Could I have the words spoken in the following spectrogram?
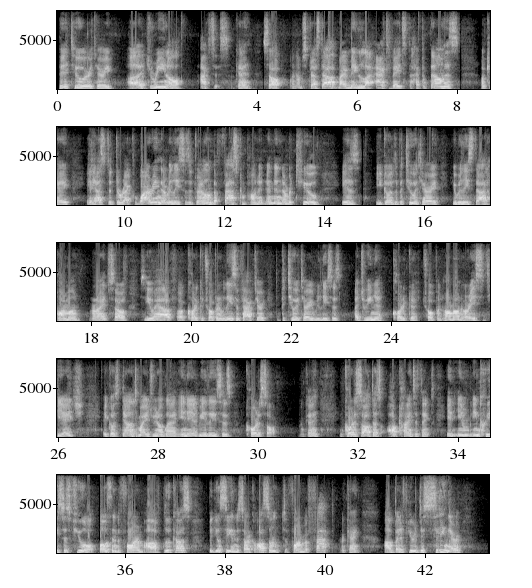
pituitary adrenal axis. Okay, so when I'm stressed out, my amygdala activates the hypothalamus. Okay, it has the direct wiring that releases adrenaline, the fast component, and then number two is you go to the pituitary, you release that hormone. All right, so so you have a corticotropin releasing factor. The pituitary releases adrenocorticotropin hormone or ACTH. It goes down to my adrenal gland and it releases cortisol. Okay? And cortisol does all kinds of things. It in increases fuel, both in the form of glucose, but you'll see in this article also in the form of fat. Okay? Uh, but if you're just sitting there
